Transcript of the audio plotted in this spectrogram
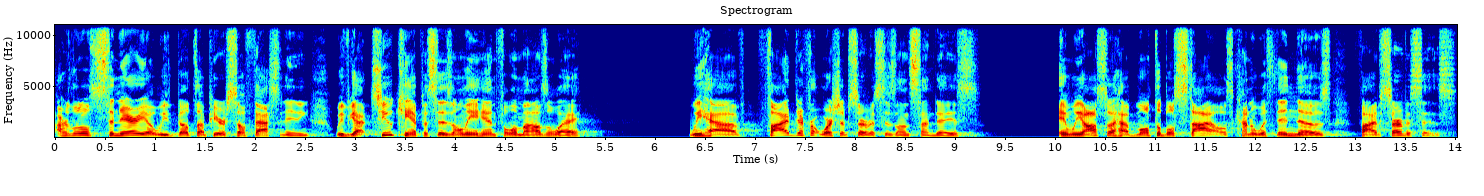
our little scenario we've built up here is so fascinating. We've got two campuses only a handful of miles away. We have five different worship services on Sundays. And we also have multiple styles kind of within those five services.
